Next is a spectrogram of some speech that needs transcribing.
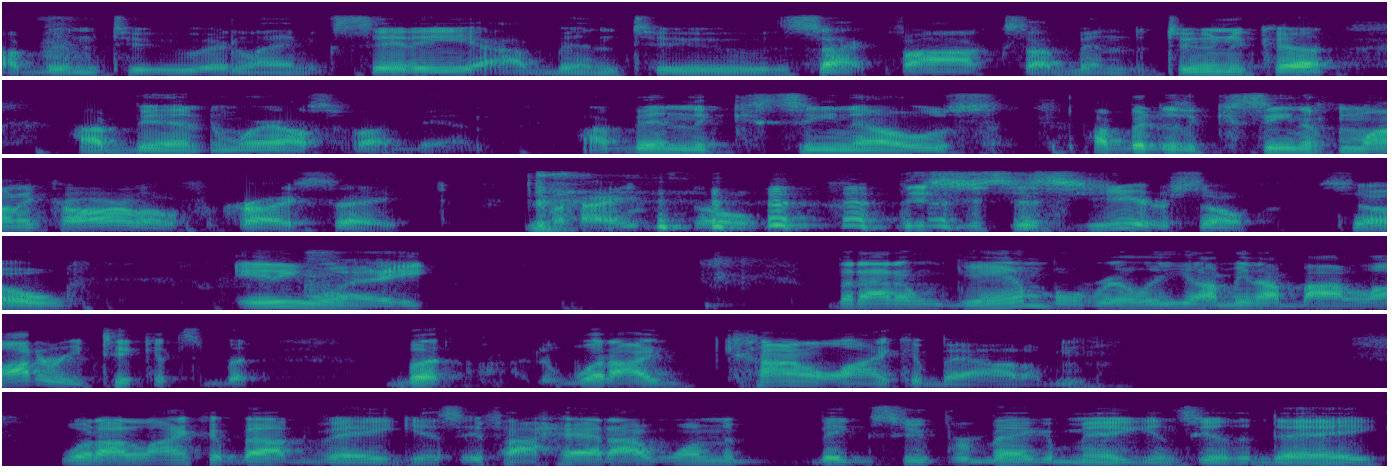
I've been to Atlantic City. I've been to the Sac Fox. I've been to Tunica. I've been where else have I been? I've been to casinos. I've been to the Casino Monte Carlo for Christ's sake. Right. So this is this year. So so anyway, but I don't gamble really. I mean, I buy lottery tickets, but but what I kind of like about them, what I like about Vegas, if I had I won the big super mega millions the other day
